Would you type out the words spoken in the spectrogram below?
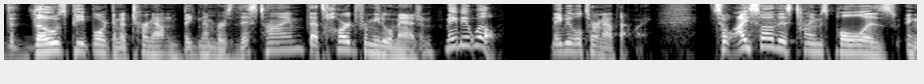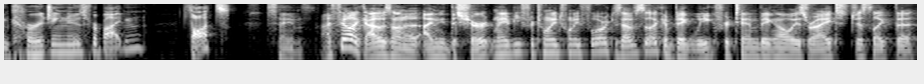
that those people are going to turn out in big numbers this time, that's hard for me to imagine. Maybe it will. Maybe it will turn out that way. So I saw this Times poll as encouraging news for Biden. Thoughts? Same. I feel like I was on a I need the shirt maybe for 2024 because that was like a big week for Tim being always right. Just like the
